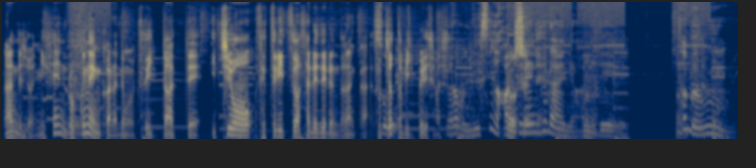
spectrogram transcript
なんでしょう2006年からでもツイッターって一応設立はされてるんだ。なんかちょっとびっくりしました。多分そうです2008よね年ぐらいにあれで、うん。多分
